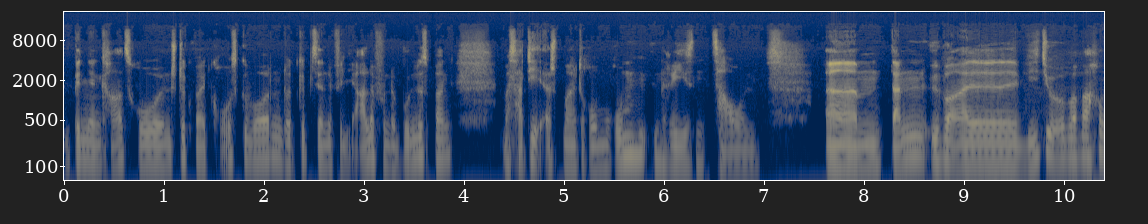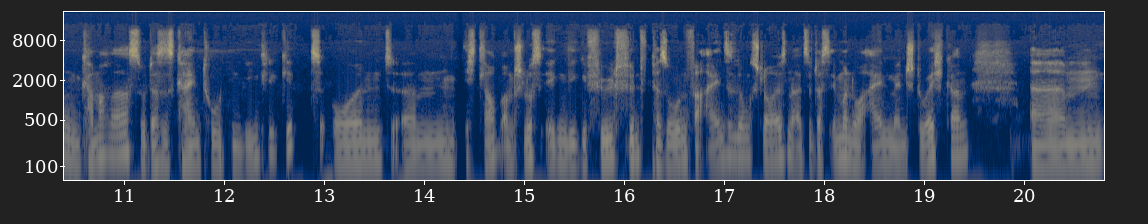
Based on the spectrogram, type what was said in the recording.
bin ja in Karlsruhe ein Stück weit groß geworden. Dort gibt es ja eine Filiale von der Bundesbank. Was hat die erstmal drumrum? Ein Riesenzaun. Ähm, dann überall Videoüberwachung und Kameras, sodass es keinen toten Winkel gibt. Und ähm, ich glaube, am Schluss irgendwie gefühlt fünf Personen Vereinzelungsschleusen, also dass immer nur ein Mensch durch kann. Ähm,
